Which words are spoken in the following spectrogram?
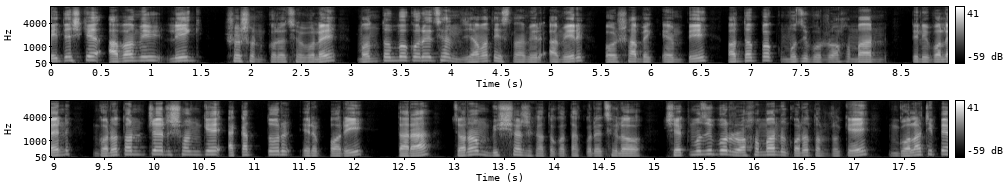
এই দেশকে আওয়ামী লীগ শোষণ করেছে বলে মন্তব্য করেছেন জামাত ইসলামীর আমির ও সাবেক এমপি অধ্যাপক মুজিবুর রহমান। তিনি বলেন, গণতন্ত্রের সঙ্গে একাত্তর এর পরই তারা চরম বিশ্বাসঘাতকতা করেছিল। শেখ মুজিবুর রহমান গণতন্ত্রকে গলা টিপে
